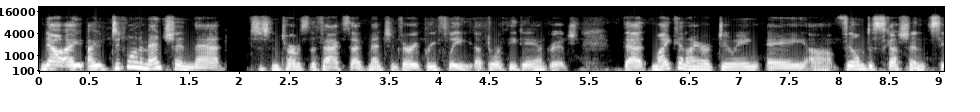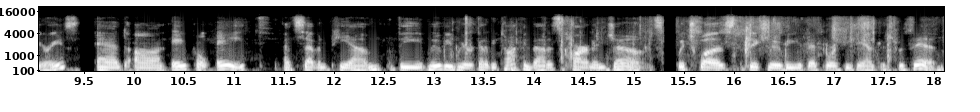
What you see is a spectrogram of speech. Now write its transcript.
Now, I, I did want to mention that just in terms of the facts I've mentioned very briefly, uh, Dorothy Dandridge, that Mike and I are doing a uh, film discussion series. And on April 8th at 7 p.m., the movie we are going to be talking about is Carmen Jones, which was the big movie that Dorothy Dandridge was in.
